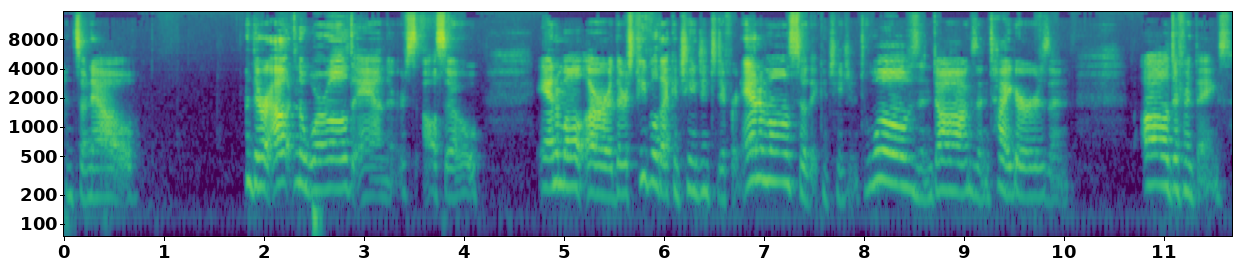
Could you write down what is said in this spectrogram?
and so now they're out in the world, and there's also animal or there's people that can change into different animals so they can change into wolves and dogs and tigers and all different things.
